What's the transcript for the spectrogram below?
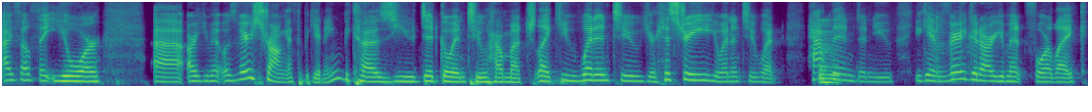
I felt that your uh, argument was very strong at the beginning because you did go into how much, like you went into your history, you went into what happened, and you you gave a very good argument for like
